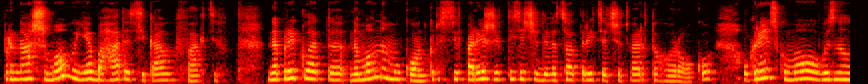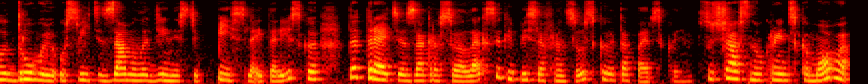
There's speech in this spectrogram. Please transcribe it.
Про нашу мову є багато цікавих фактів. Наприклад, на мовному конкурсі в Парижі 1934 року українську мову визнали другою у світі за мелодійністю після італійської та третьою за красою лексики після французької та перської. Сучасна українська мова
